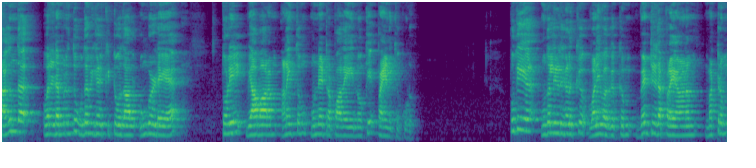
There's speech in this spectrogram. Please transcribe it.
தகுந்தவரிடமிருந்து உதவிகள் கிட்டுவதால் உங்களுடைய தொழில் வியாபாரம் அனைத்தும் முன்னேற்ற பாதையை நோக்கி பயணிக்கக்கூடும். புதிய முதலீடுகளுக்கு வழிவகுக்கும் வெற்றிட பிரயாணம் மற்றும்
